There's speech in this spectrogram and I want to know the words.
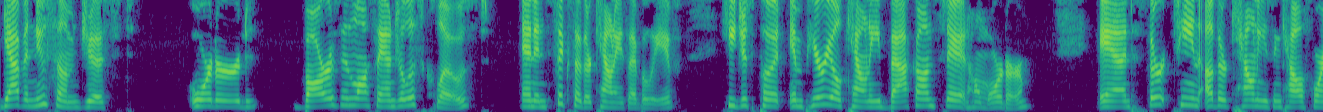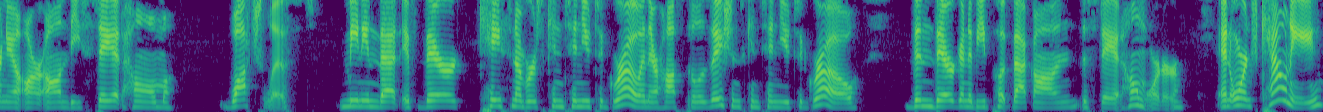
Gavin Newsom just ordered bars in Los Angeles closed and in six other counties, I believe. He just put Imperial County back on stay at home order. And 13 other counties in California are on the stay at home watch list, meaning that if their case numbers continue to grow and their hospitalizations continue to grow, then they're going to be put back on the stay at home order. And Orange County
